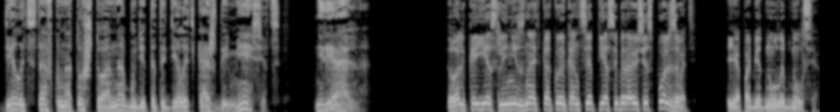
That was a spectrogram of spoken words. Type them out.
Делать ставку на то, что она будет это делать каждый месяц, нереально. Только если не знать, какой концепт я собираюсь использовать. Я победно улыбнулся.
